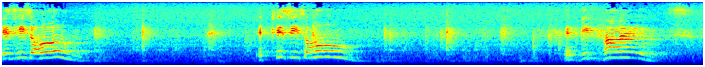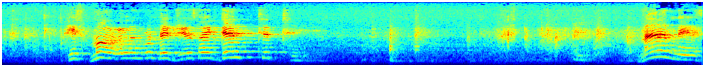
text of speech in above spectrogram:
is his own. It is his own. It defines his moral and religious identity. Man is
